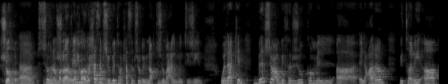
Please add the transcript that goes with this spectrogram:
شهرة آه الشهرة الشهرة مرات يعني حسب. شو بدهم حسب شو بيناقشوا. مع المنتجين. ولكن بيرجعوا بيفرجوكم آه، العرب بطريقة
